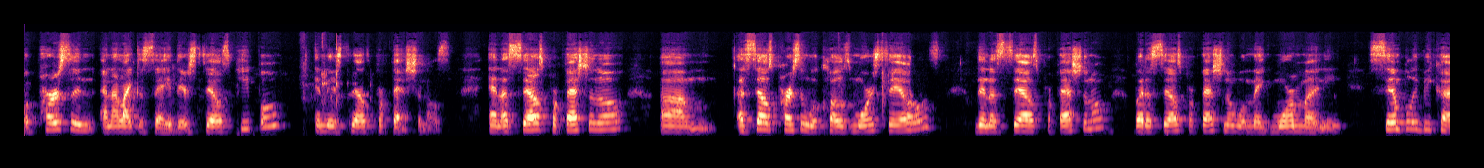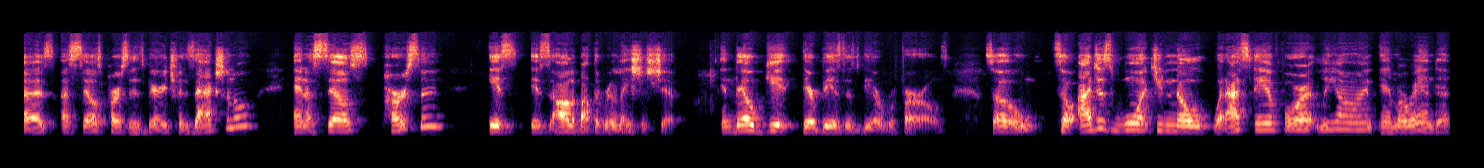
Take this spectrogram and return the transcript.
a person, and I like to say there's salespeople and there's sales professionals. And a sales professional, um, a salesperson will close more sales than a sales professional, but a sales professional will make more money simply because a salesperson is very transactional and a salesperson is is all about the relationship and they'll get their business via referrals. So so I just want you to know what I stand for, Leon and Miranda,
